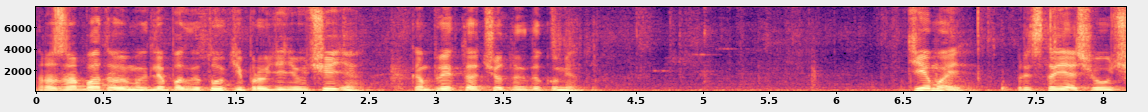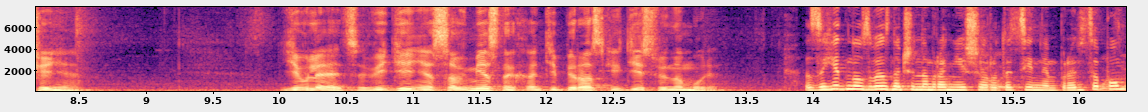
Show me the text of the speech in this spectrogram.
разрабатываемых для подготовки и проведения учения, комплекта отчетных документов. Темой предстоящего учения является ведение совместных антипиратских действий на море. Згідно з визначеним раніше ротаційним принципом,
